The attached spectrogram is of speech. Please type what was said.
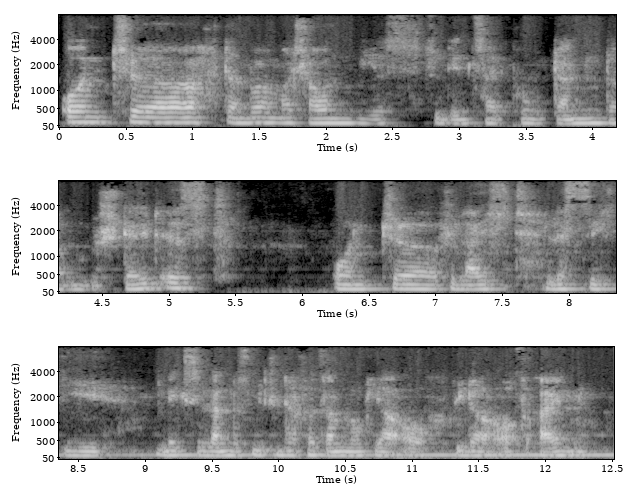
Und äh, dann wollen wir mal schauen, wie es zu dem Zeitpunkt dann darum bestellt ist. Und äh, vielleicht lässt sich die nächste Landesmitgliederversammlung ja auch wieder auf ein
